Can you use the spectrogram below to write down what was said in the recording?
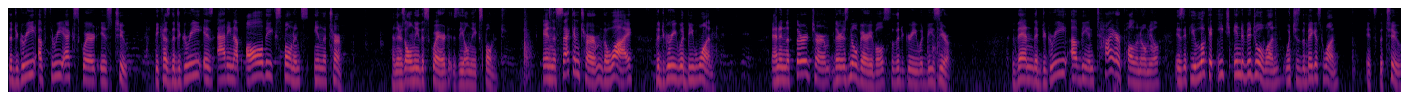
the degree of 3x squared is 2 because the degree is adding up all the exponents in the term. And there's only the squared is the only exponent. In the second term, the y, the degree would be 1. And in the third term, there is no variables, so the degree would be 0. Then the degree of the entire polynomial is if you look at each individual one, which is the biggest one, it's the 2.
